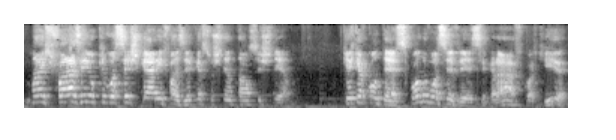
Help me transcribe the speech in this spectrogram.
mas fazem o que vocês querem fazer, que é sustentar o sistema. O que, que acontece? Quando você vê esse gráfico aqui,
